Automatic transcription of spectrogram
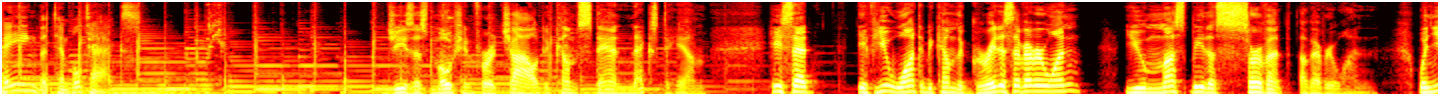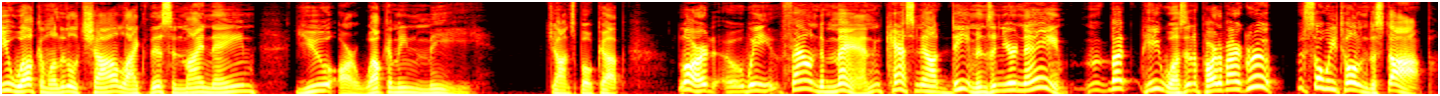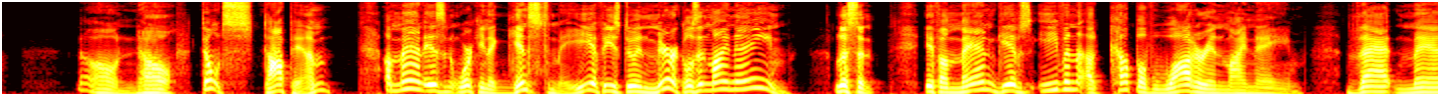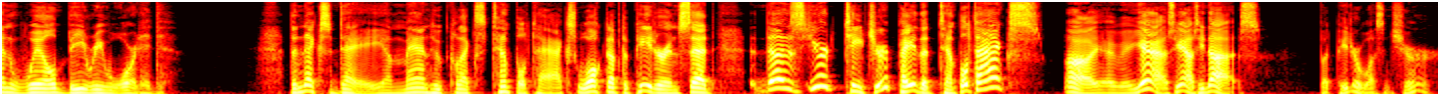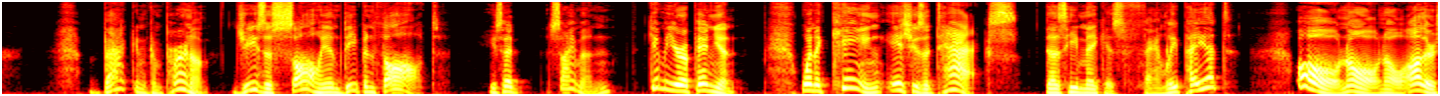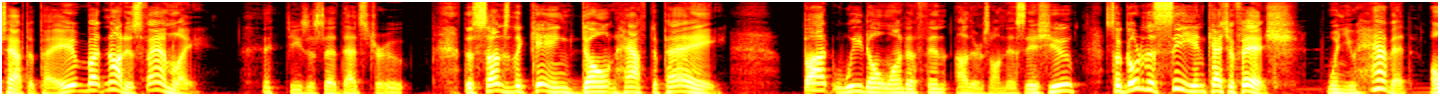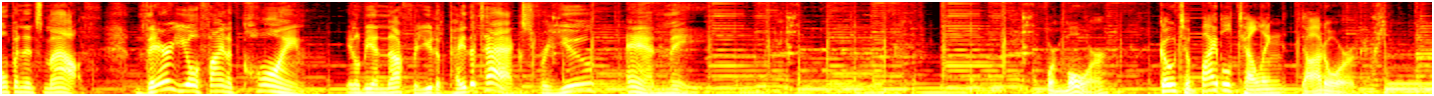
paying the temple tax. Jesus motioned for a child to come stand next to him. He said, If you want to become the greatest of everyone, you must be the servant of everyone. When you welcome a little child like this in my name, you are welcoming me. John spoke up, Lord, we found a man casting out demons in your name, but he wasn't a part of our group, so we told him to stop. Oh, no, don't stop him. A man isn't working against me if he's doing miracles in my name. Listen, if a man gives even a cup of water in my name, that man will be rewarded. The next day, a man who collects temple tax walked up to Peter and said, Does your teacher pay the temple tax? Uh, yes, yes, he does. But Peter wasn't sure. Back in Capernaum, Jesus saw him deep in thought. He said, Simon, give me your opinion. When a king issues a tax, does he make his family pay it? Oh, no, no, others have to pay, but not his family. Jesus said, That's true. The sons of the king don't have to pay. But we don't want to offend others on this issue, so go to the sea and catch a fish. When you have it, open its mouth. There you'll find a coin. It'll be enough for you to pay the tax for you and me. For more, go to BibleTelling.org.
